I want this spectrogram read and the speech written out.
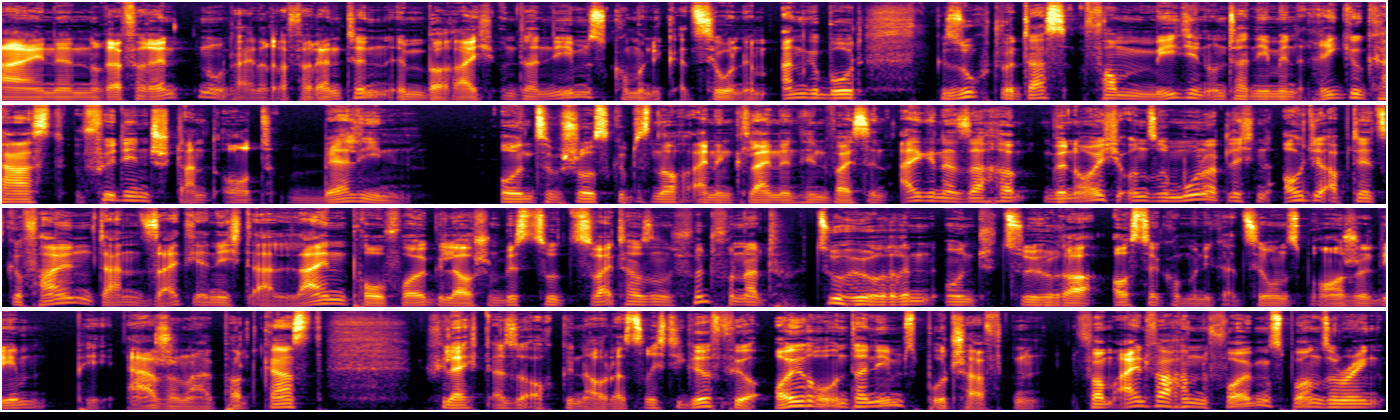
einen Referenten oder eine Referentin im Bereich Unternehmenskommunikation im Angebot. Gesucht wird das vom Medienunternehmen Regiocast für den Standort Berlin. Und zum Schluss gibt es noch einen kleinen Hinweis in eigener Sache. Wenn euch unsere monatlichen Audio-Updates gefallen, dann seid ihr nicht allein. Pro Folge lauschen bis zu 2500 Zuhörerinnen und Zuhörer aus der Kommunikationsbranche, dem PR-Journal-Podcast. Vielleicht also auch genau das Richtige für eure Unternehmensbotschaften. Vom einfachen Folgensponsoring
